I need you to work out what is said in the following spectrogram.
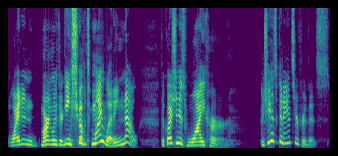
why didn't Martin Luther King show up to my wedding? No. The question is, why her? And she has a good answer for this.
